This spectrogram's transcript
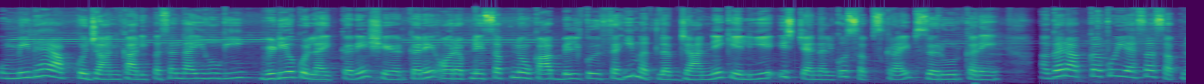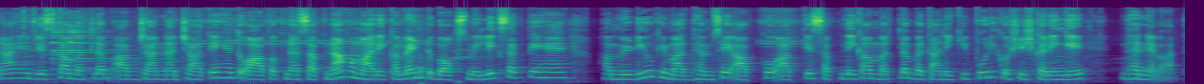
उम्मीद है आपको जानकारी पसंद आई होगी। वीडियो को लाइक करें, शेयर करें और अपने सपनों का बिल्कुल सही मतलब जानने के लिए इस चैनल को सब्सक्राइब ज़रूर करें। अगर आपका कोई ऐसा सपना है जिसका मतलब आप जानना चाहते हैं तो आप अपना सपना हमारे कमेंट बॉक्स में लिख सकते हैं। हम वीडियो के माध्यम से आपको आपके सपने का मतलब बताने की पूरी कोशिश करेंगे। धन्यवाद।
